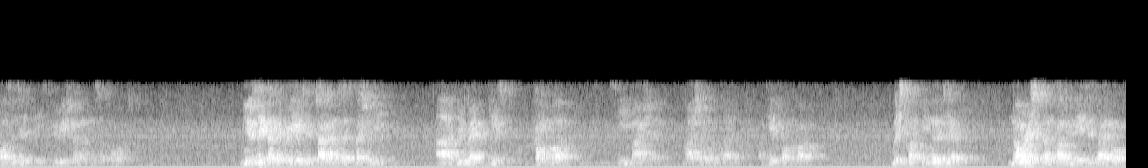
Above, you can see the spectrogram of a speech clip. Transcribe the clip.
positive inspiration and support. Music and the creative talents especially are direct gifts from God. See Machel, Machel Montano, a gift from God, which must be nurtured, nourished, and cultivated by all.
